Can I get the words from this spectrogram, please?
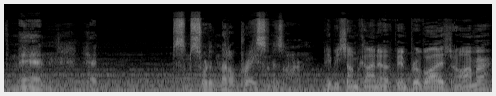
The man had some sort of metal brace on his arm. Maybe some kind of improvised armor?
